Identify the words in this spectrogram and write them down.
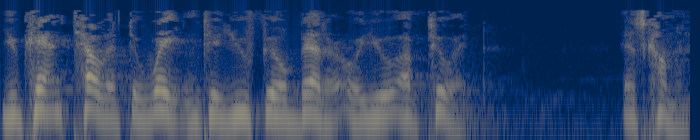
You can't tell it to wait until you feel better or you're up to it. It's coming.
